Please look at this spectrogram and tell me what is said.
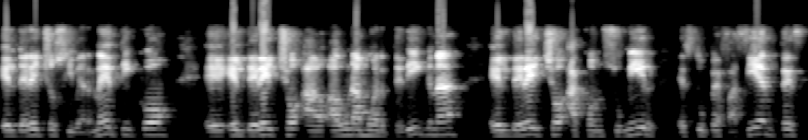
el derecho cibernético, eh, el derecho a una muerte digna, el derecho a consumir estupefacientes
